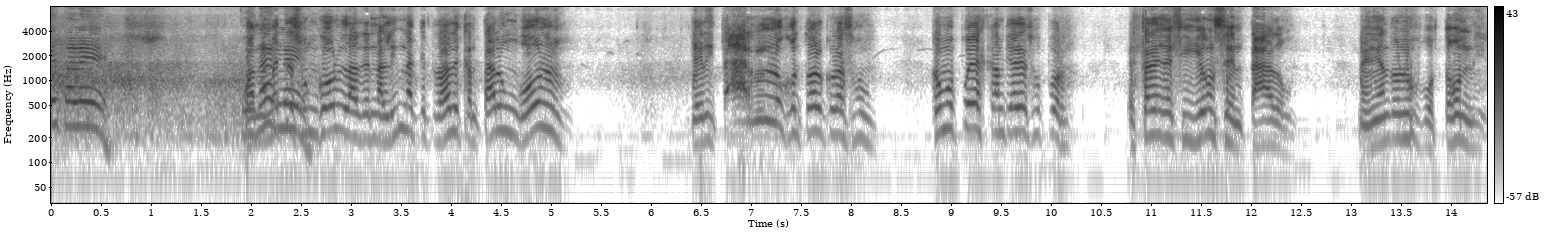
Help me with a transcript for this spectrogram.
Épale. Cuando metes un gol, la adrenalina que te da de cantar un gol, de gritarlo con todo el corazón. ¿Cómo puedes cambiar eso por estar en el sillón sentado, meneando unos botones?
